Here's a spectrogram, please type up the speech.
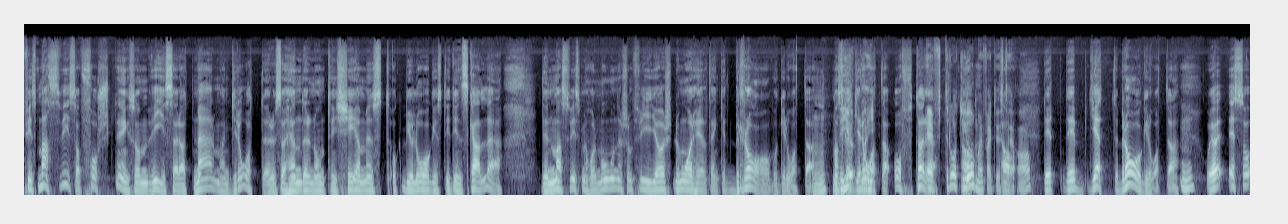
finns massvis av forskning som visar att när man gråter så händer det någonting kemiskt och biologiskt i din skalle. Det är massvis med hormoner som frigörs. Du mår helt enkelt bra av att gråta. Mm. Man ska gör- man- gråta oftare. Efteråt Ja. gör man faktiskt Ja. det. Ja. Det, det är jättebra att gråta. Mm. Och jag är så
